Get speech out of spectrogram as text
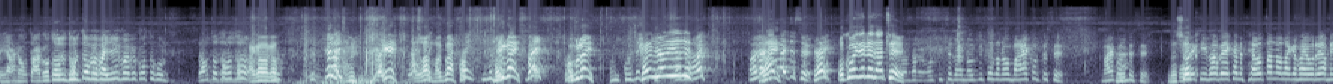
এই আগাও তো আগাও তো ধরতে হবে ভাই। এইভাবে কতক্ষণ? আগাও আগাও। আল্লাহ আকবার। মুকুল ভাই ভাই। ভাই। সরেন, সরেন, সরেন। ভাই ভাই ভাই। পাইতেছে। ও কই জন্য যাচ্ছে? ওর পিছে যান ওর পিছে যান ও মায়া করতেছে মায়া করতেছে। দর্শক। কীভাবে এখানে ফেরত আনা লাগে ভাই ওরে আমি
